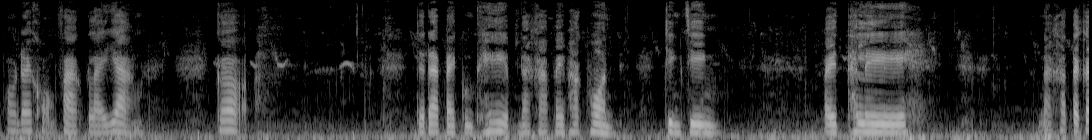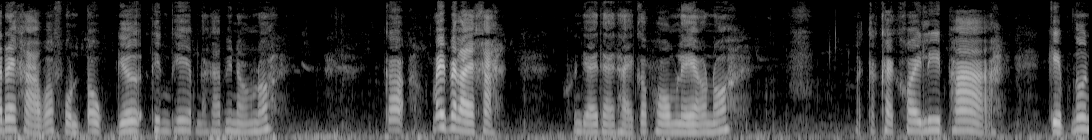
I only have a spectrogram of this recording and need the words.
เพราได้ของฝากหลายอย่าง ก็ จะได้ไปกรุงเทพนะคะ ไปพักผ่อนจริงๆ ไปทะเลนะคะ แต่ก็ได้ข่าวว่าฝนตกเยอะที่กรุงเทพนะคะ พี่น้องเนาะก็ไม่เป็นไรค่ะ คุณยายไทยๆก็พร้อมแล้วเนาะแล้วก็ค่อยๆรีดผ้า เก็บนู่น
